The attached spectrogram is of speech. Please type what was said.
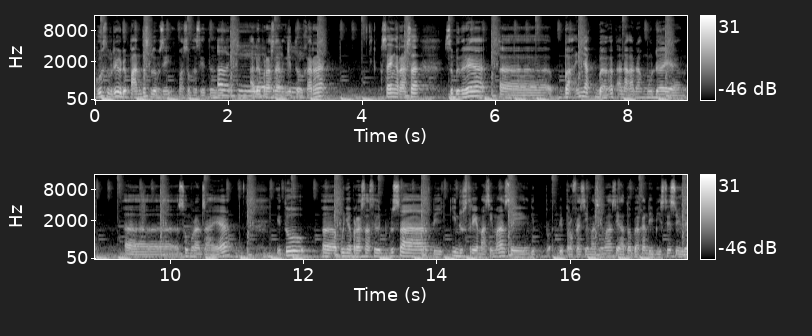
gue sebenarnya udah pantas belum sih masuk ke situ gitu. Oke, ada perasaan oke. gitu karena saya ngerasa sebenarnya eh, banyak banget anak-anak muda yang eh, seumuran saya itu eh, punya prestasi lebih besar di industri masing-masing, di, di profesi masing-masing atau bahkan di bisnis juga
